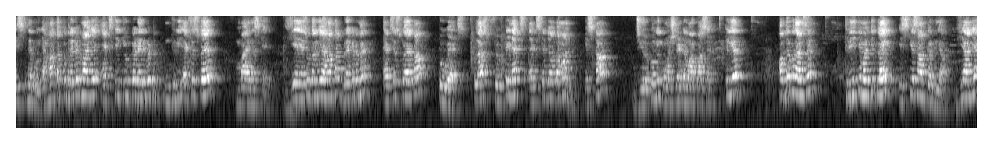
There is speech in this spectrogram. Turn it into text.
इस देखो, यहाँ तक तो ब्रैकेट में आ गया। एक्स के क्यूब का derivative three X square minus के ये ऐसे उतर गया यहाँ तक ब्रैकेट में। एक्स स्क्वायर का two X plus fifteen X X का क्या होता है? मन इसका ज़ीरो क्योंकि कॉन्स्टेंट हमारे पास है। क्लियर अब देखो ध्यान से थ्री की मल्टीप्लाई इसके साथ कर दिया। ये आ गया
